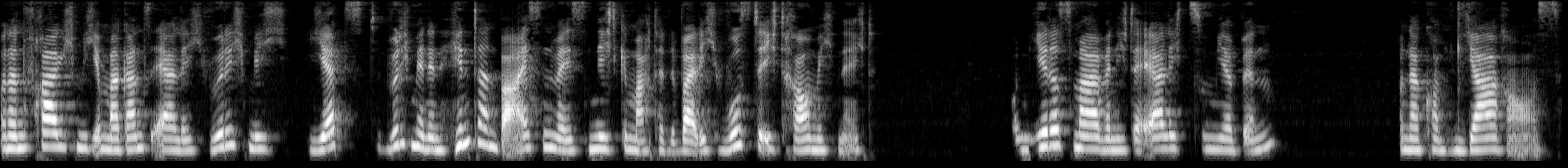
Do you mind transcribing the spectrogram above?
Und dann frage ich mich immer ganz ehrlich, würde ich mich jetzt, würde ich mir den Hintern beißen, wenn ich es nicht gemacht hätte, weil ich wusste, ich traue mich nicht. Und jedes Mal, wenn ich da ehrlich zu mir bin und dann kommt ein Ja raus,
